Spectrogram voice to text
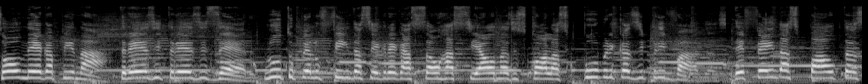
Sou Nega Pinar, 13130. Luto pelo fim da segregação racial nas escolas públicas e privadas. Defendo as pautas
